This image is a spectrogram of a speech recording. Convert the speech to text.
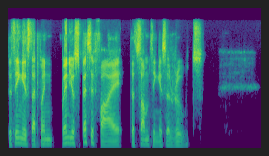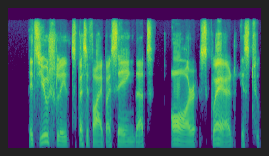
the thing is that when, when you specify that something is a root, it's usually specified by saying that r squared is 2.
